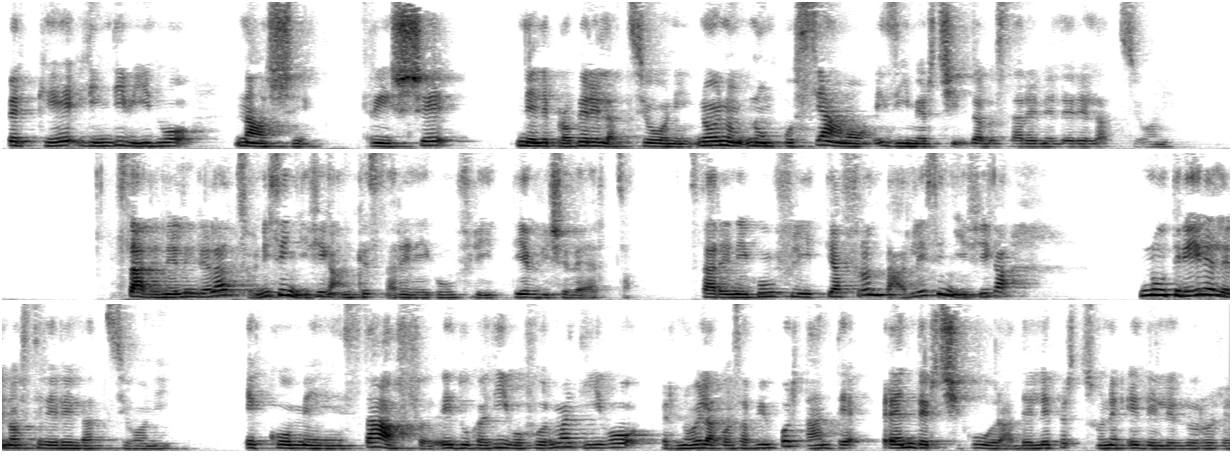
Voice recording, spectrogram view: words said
perché l'individuo nasce, cresce nelle proprie relazioni. Noi non, non possiamo esimerci dallo stare nelle relazioni. Stare nelle relazioni significa anche stare nei conflitti e viceversa stare nei conflitti, affrontarli significa nutrire le nostre relazioni. E come staff educativo formativo, per noi la cosa più importante è prenderci cura delle persone e delle loro relazioni.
